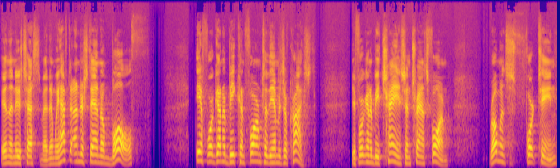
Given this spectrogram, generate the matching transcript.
in the New Testament, and we have to understand them both if we're going to be conformed to the image of Christ, if we're going to be changed and transformed. Romans 14.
